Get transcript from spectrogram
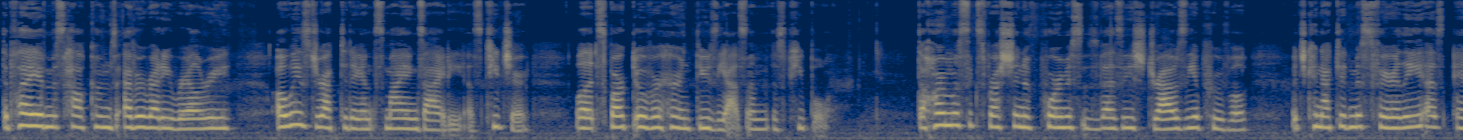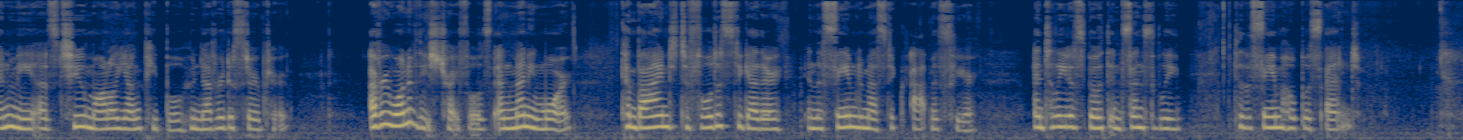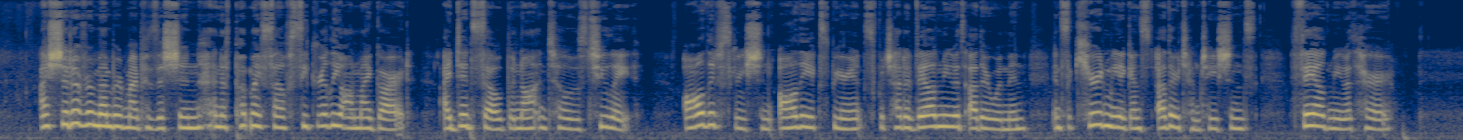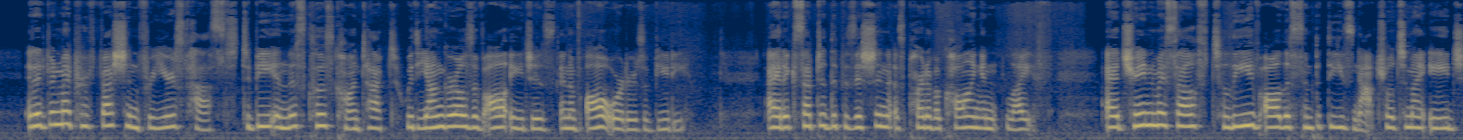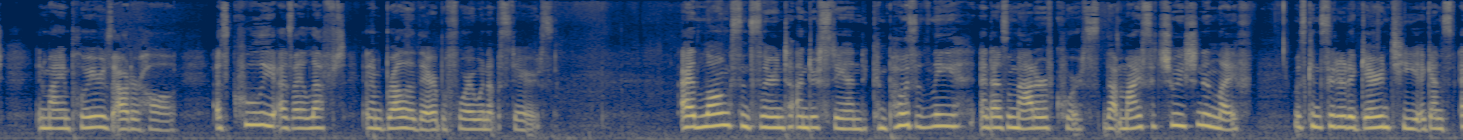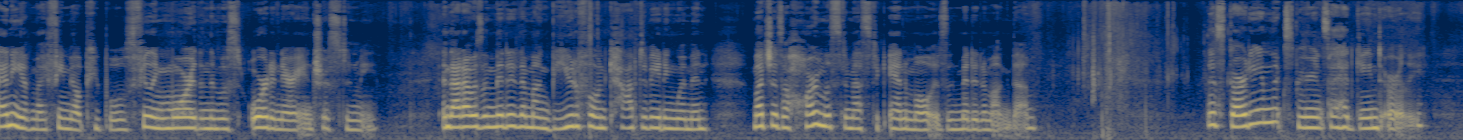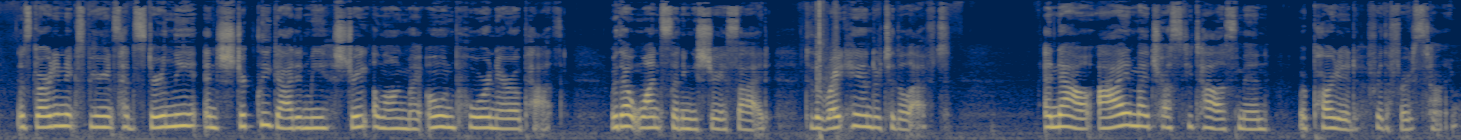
the play of Miss Halcombe's ever ready raillery, always directed against my anxiety as teacher, while it sparked over her enthusiasm as pupil the harmless expression of poor Mrs. Vesey's drowsy approval, which connected Miss Fairlie as, and me as two model young people who never disturbed her. Every one of these trifles, and many more, combined to fold us together in the same domestic atmosphere, and to lead us both insensibly to the same hopeless end. I should have remembered my position and have put myself secretly on my guard. I did so, but not until it was too late all the discretion, all the experience which had availed me with other women and secured me against other temptations, failed me with her. It had been my profession for years past to be in this close contact with young girls of all ages and of all orders of beauty. I had accepted the position as part of a calling in life. I had trained myself to leave all the sympathies natural to my age in my employer's outer hall, as coolly as I left an umbrella there before I went upstairs. I had long since learned to understand, composedly and as a matter of course, that my situation in life was considered a guarantee against any of my female pupils feeling more than the most ordinary interest in me, and that I was admitted among beautiful and captivating women much as a harmless domestic animal is admitted among them. This guardian experience I had gained early. This guardian experience had sternly and strictly guided me straight along my own poor narrow path without once letting me stray aside, to the right hand or to the left. And now I and my trusty talisman were parted for the first time.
